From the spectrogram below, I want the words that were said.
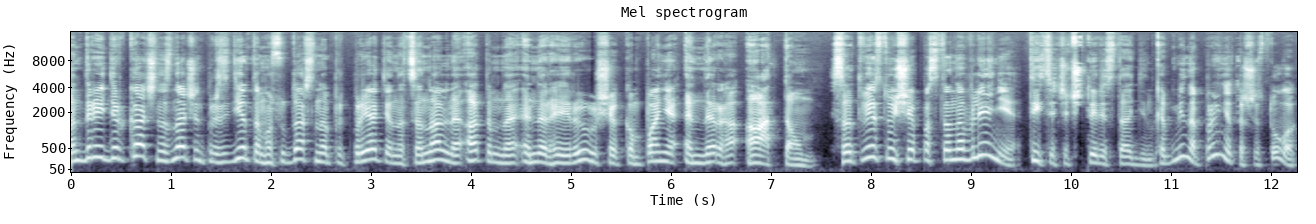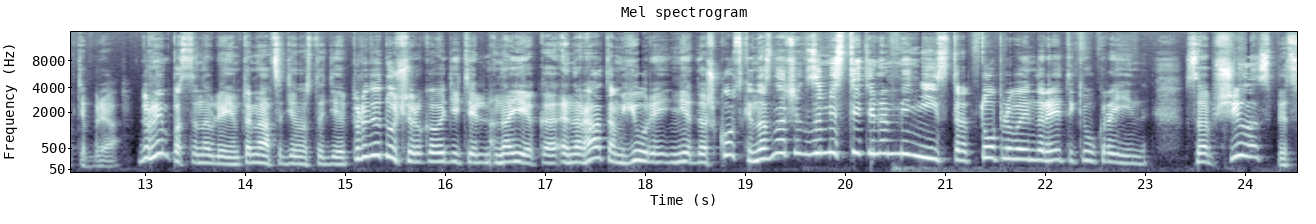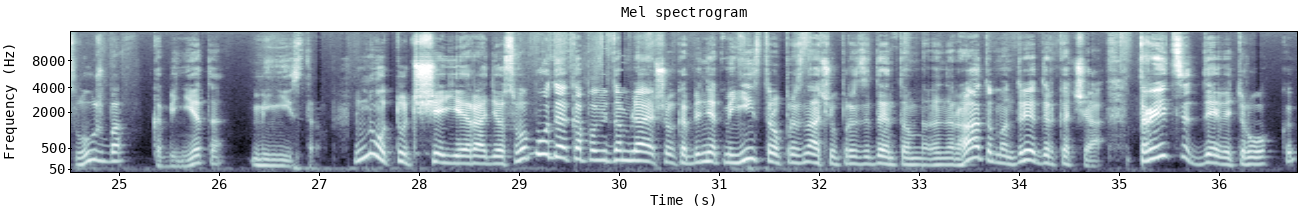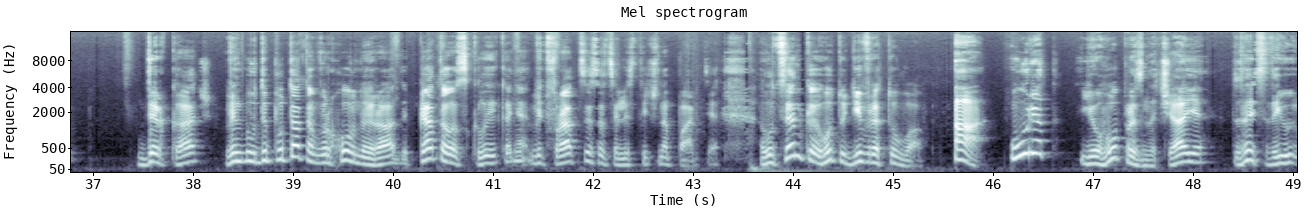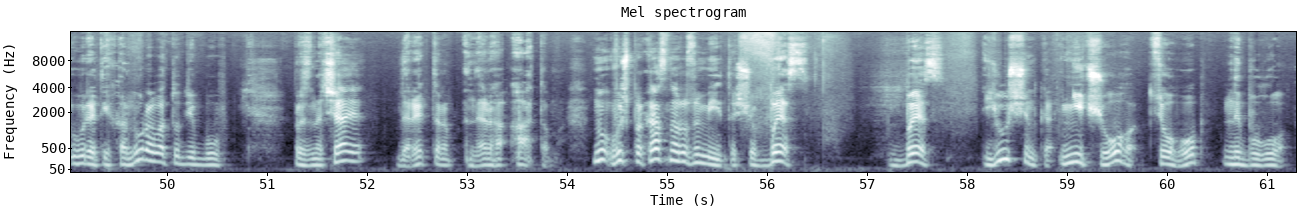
Андрей Деркач назначен президентом государственного предприятия Национальная атомная энергоирующая компания «Энергоатом». Соответствующее постановление 1401 Кабмина принято 6 октября. Другим постановлением 1399 предыдущий руководитель НАЕК «Энергоатом» Юрий Недашковский назначен заместителем министра топлива и энергетики Украины, сообщила спецслужба Кабинета министров. Ну, тут ще є Радіо Свобода, яка повідомляє, що Кабінет міністрів призначив президентом енергатом Андрія Деркача. 39 років. Деркач. Він був депутатом Верховної Ради п'ятого скликання від фракції Соціалістична партія. Луценко його тоді врятував. А уряд його призначає. Знаєте, уряд і Ханурова тоді був, призначає директором енергоатома. Ну, ви ж прекрасно розумієте, що без без Ющенка нічого цього б не було.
